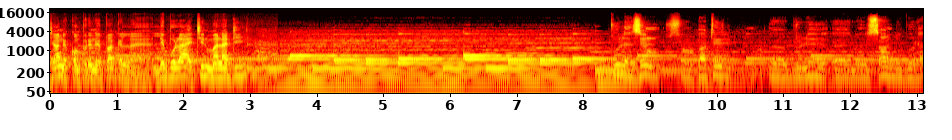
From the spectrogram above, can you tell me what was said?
Gens ne comprenaient pas que la- l'Ebola est une maladie. Tous les jeunes sont partis euh, brûler euh, le sang du Bola.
